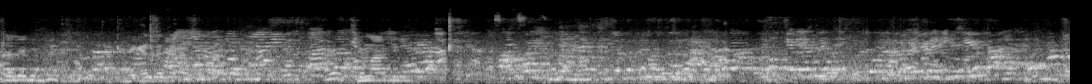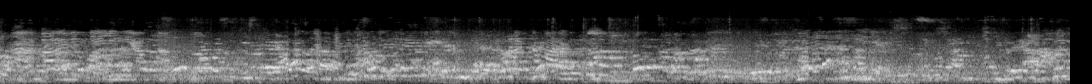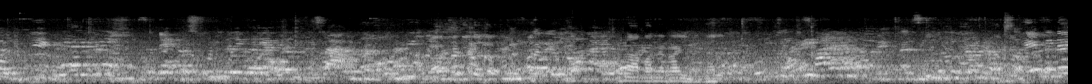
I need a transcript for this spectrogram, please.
पुढे. जेम्स नाही तसं आज जेवायचं त्याच्यात तीन भरून आणलं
